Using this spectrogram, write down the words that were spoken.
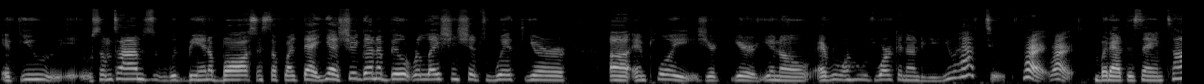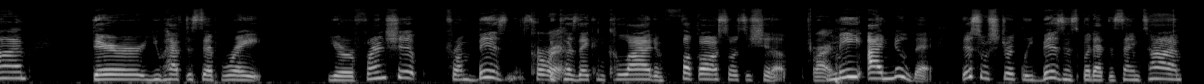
if you sometimes with being a boss and stuff like that, yes, you're gonna build relationships with your uh employees, your your you know, everyone who's working under you. You have to. Right. Right. But at the same time, there you have to separate your friendship from business. Correct. Because they can collide and fuck all sorts of shit up. Right. Me, I knew that. This was strictly business, but at the same time,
